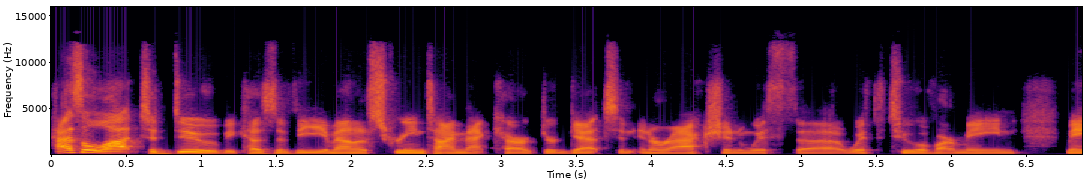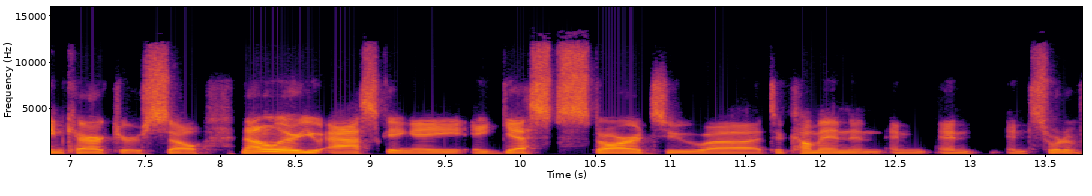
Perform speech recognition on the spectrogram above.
has a lot to do because of the amount of screen time that character gets in interaction with uh, with two of our main main characters. So not only are you asking a, a guest star to uh, to come in and and and and sort of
